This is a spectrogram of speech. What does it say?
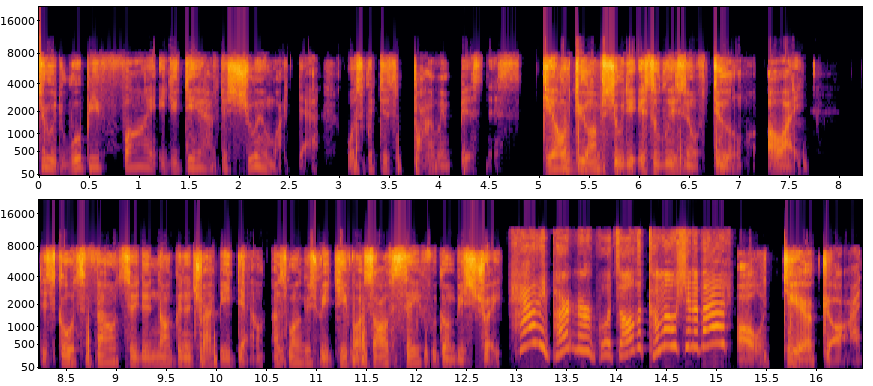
Dude, we'll be fine. You didn't have to shoot him like that. What's with this violent business? The only dude I'm shooting is the Legion of Doom. Alright. This gold's found, so they're not gonna track me down. As long as we keep ourselves safe, we're gonna be straight. Howdy, partner. What's all the commotion about? Oh, dear God.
